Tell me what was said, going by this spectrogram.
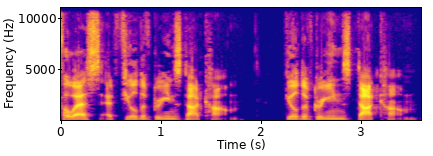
FOS at fieldofgreens.com. Fieldofgreens.com.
